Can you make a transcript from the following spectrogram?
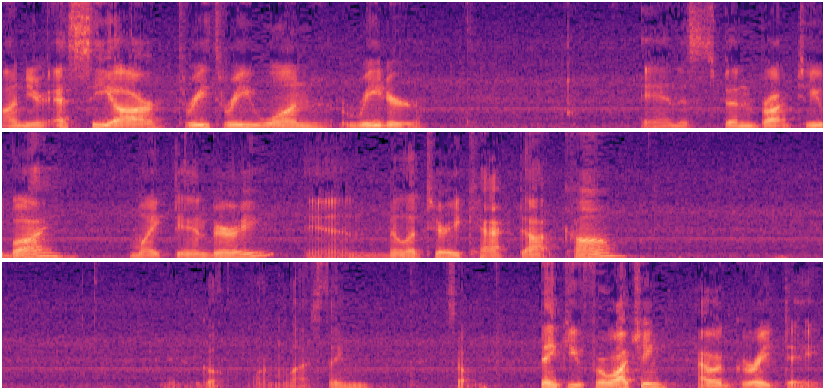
on your SCR 331 reader. And has been brought to you by Mike Danberry and militarycac.com. There we go. One last thing. So, thank you for watching. Have a great day.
